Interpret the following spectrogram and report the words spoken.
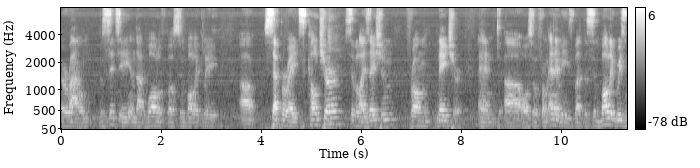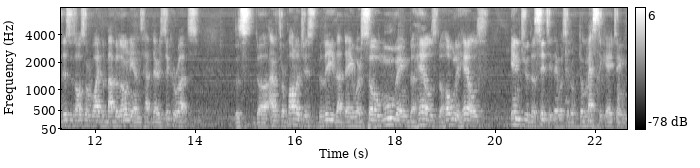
around the city, and that wall, of course, symbolically uh, separates culture, civilization from nature, and uh, also from enemies. But the symbolic reason, this is also why the Babylonians had their ziggurats. The, the anthropologists believe that they were so moving the hills, the holy hills, into the city. They were sort of domesticating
